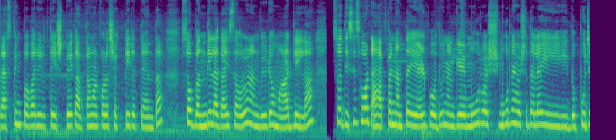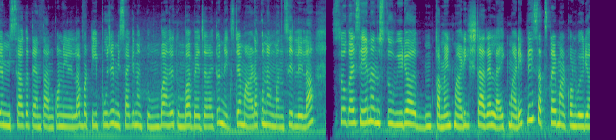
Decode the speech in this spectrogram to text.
ಗ್ರಾಸ್ಪಿಂಗ್ ಪವರ್ ಇರುತ್ತೆ, ಎಷ್ಟು ಬೇಗ ಅರ್ಥ ಮಾಡ್ಕೊಳ್ಳೋ ಶಕ್ತಿ ಇರುತ್ತೆ ಅಂತ. ಸೊ ಬಂದಿಲ್ಲ ಗೈಸ್ ಅವರು, ನಾನು ವಿಡಿಯೋ ಮಾಡಲಿಲ್ಲ. So this is what happen ಅಂತ ಹೇಳ್ಬೋದು. ನನಗೆ ಮೂರು ವರ್ಷ, ಮೂರನೇ ವರ್ಷದಲ್ಲೇ ಈ ಇದು ಪೂಜೆ ಮಿಸ್ ಆಗುತ್ತೆ ಅಂತ ಅಂದ್ಕೊಂಡಿರಲಿಲ್ಲ ಬಟ್ ಈ ಪೂಜೆ ಮಿಸ್ ಆಗಿ ನಂಗೆ ತುಂಬ ಅಂದರೆ ತುಂಬ ಬೇಜಾರಾಯಿತು. ನೆಕ್ಸ್ಟ್ ಡೇ ಮಾಡೋಕ್ಕೂ ನಂಗೆ ಮನಸ್ಸಿರಲಿಲ್ಲ ಸೊ ಗೈಸ್ ಏನು ಅನ್ನಿಸ್ತು ವೀಡಿಯೋ ಕಮೆಂಟ್ ಮಾಡಿ. ಇಷ್ಟ ಆದರೆ ಲೈಕ್ ಮಾಡಿ. ಪ್ಲೀಸ್ ಸಬ್ಸ್ಕ್ರೈಬ್ ಮಾಡ್ಕೊಂಡು ವೀಡಿಯೋ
